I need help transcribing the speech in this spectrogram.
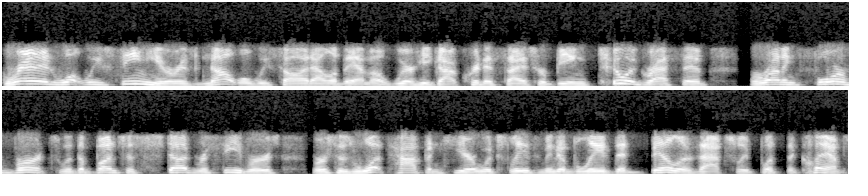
Granted, what we've seen here is not what we saw at Alabama, where he got criticized for being too aggressive, for running four verts with a bunch of stud receivers, versus what's happened here, which leads me to believe that Bill has actually put the clamps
